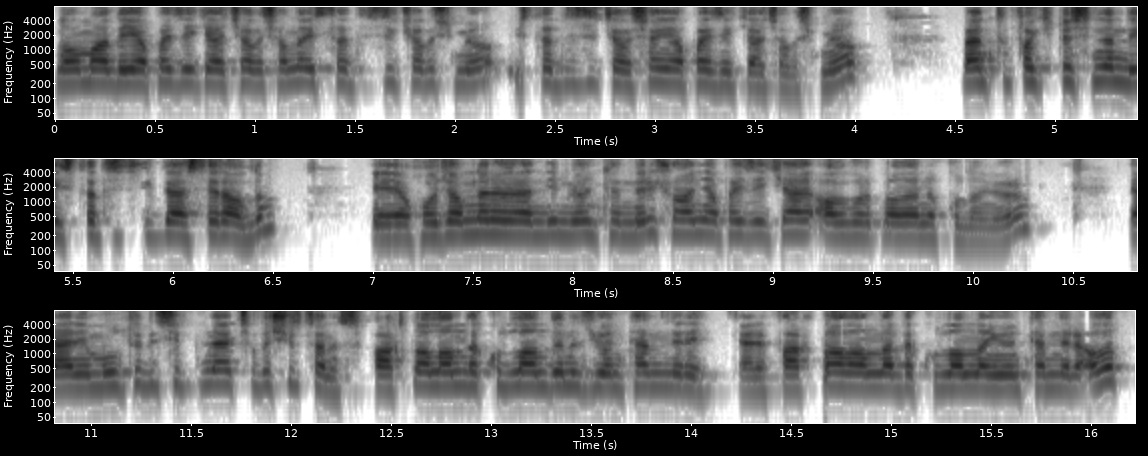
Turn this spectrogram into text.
Normalde yapay zeka çalışanlar istatistik çalışmıyor. İstatistik çalışan yapay zeka çalışmıyor. Ben tıp fakültesinden de istatistik dersleri aldım. E, hocamdan öğrendiğim yöntemleri şu an yapay zeka algoritmalarını kullanıyorum. Yani multidisipliner çalışırsanız farklı alanda kullandığınız yöntemleri yani farklı alanlarda kullanılan yöntemleri alıp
